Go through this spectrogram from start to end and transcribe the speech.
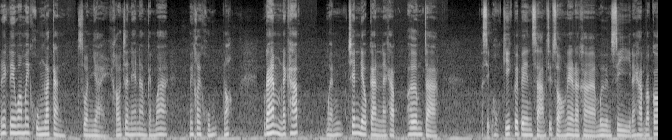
เรียกได้ว่าไม่คุ้มละกัน ส่วนใหญ่เขาจะแนะนำกันว่าไม่ค่อยคุ้มเนาะแรมนะครับ เหมือนเช่นเดียวกันนะครับ เพิ่มจาก 16กิกไปเป็น 32 ในราคา 14,000นะครับ แล้วก็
